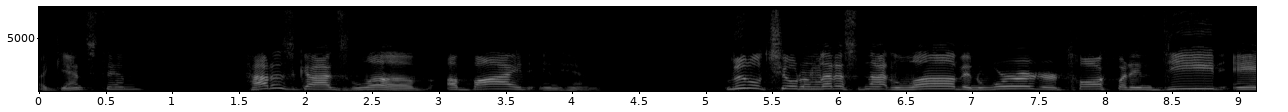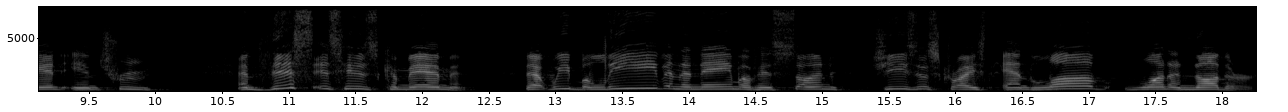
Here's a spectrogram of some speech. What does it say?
against him, how does God's love abide in him? Little children, let us not love in word or talk, but in deed and in truth. And this is his commandment that we believe in the name of his Son, Jesus Christ, and love one another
